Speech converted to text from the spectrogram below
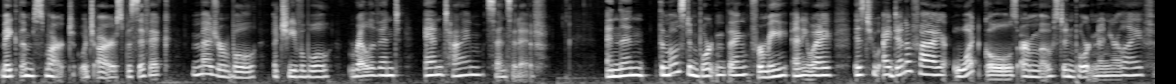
Make them SMART, which are specific, measurable, achievable, relevant, and time sensitive. And then the most important thing for me, anyway, is to identify what goals are most important in your life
